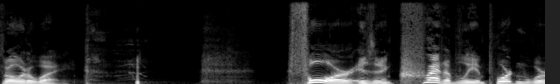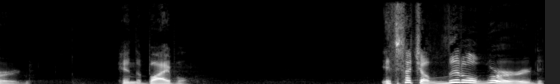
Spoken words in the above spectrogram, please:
throw it away. for is an incredibly important word in the Bible. It's such a little word,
